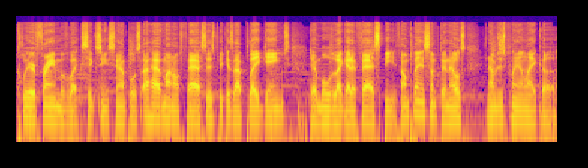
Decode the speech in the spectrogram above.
clear frame of like 16 samples. I have mine on fastest because i play games that move like at a fast speed. If i'm playing something else and i'm just playing like a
